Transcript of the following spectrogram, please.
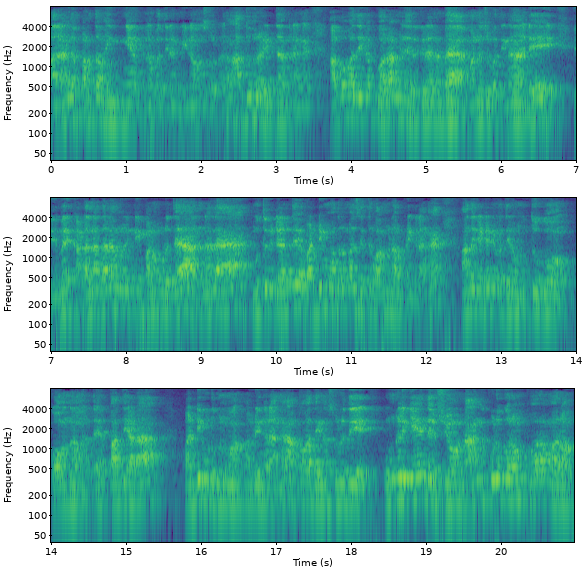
அதனால இந்த பணத்தை வாங்கிக்கிங்க அப்படின்னா பார்த்தீங்கன்னா மீனாவும் சொல்றாங்க. அதுவும் ரைட் தாங்கிறாங்க அப்போ பார்த்தீங்கன்னா பொறாமையில் இருக்கிற நம்ம மனோஜ் பார்த்தீங்கன்னா டேய் இது மாதிரி கடனாக தானே உங்களுக்கு நீ பணம் கொடுத்த? அதனால முத்துக்கிட்ட இருந்து வட்டி முதலமா சேர்த்து வாங்கடா அப்படிங்கிறாங்க. அதை கேட்டு பார்த்தீங்கன்னா முத்துக்கும் கோவம் தான் வருது. பாத்தியாடா வட்டி கொடுக்கணுமா அப்படிங்கிறாங்க. அப்போ பார்த்தீங்கன்னா சுருதி உங்களுக்கே இந்த விஷயம் நாங்கள் கொடுக்குறோம் போகிறோம் வரோம்.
